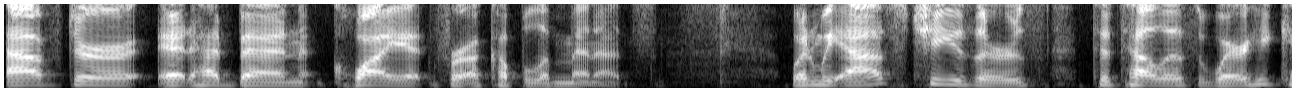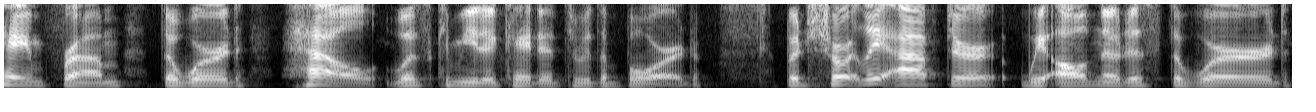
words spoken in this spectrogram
after it had been quiet for a couple of minutes. When we asked Cheesers to tell us where he came from, the word hell was communicated through the board. But shortly after, we all noticed the word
